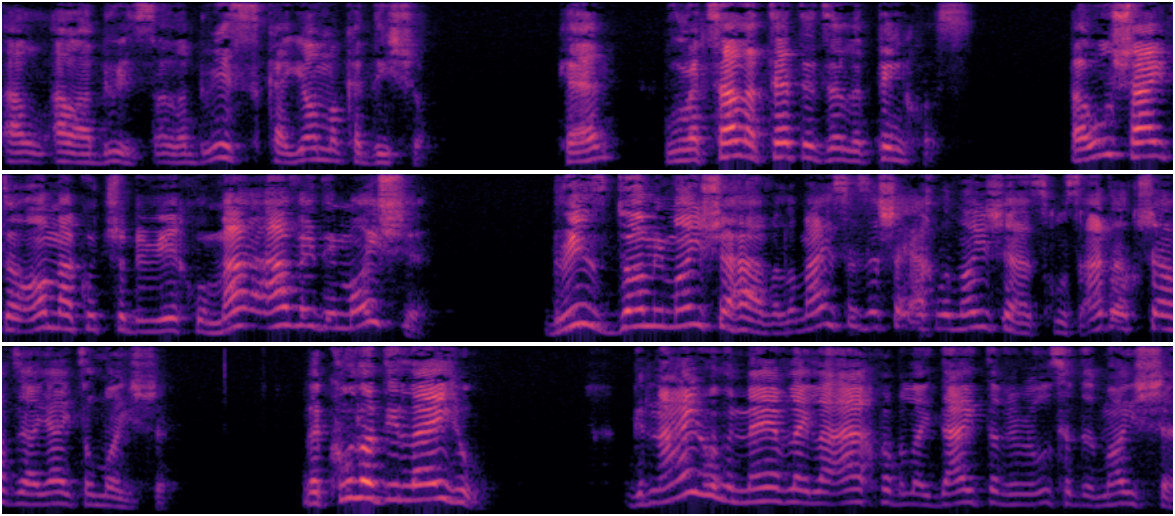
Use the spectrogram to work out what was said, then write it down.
על, על הבריס, על הבריס כיום הקדישו, כן? הוא רצה לתת את זה לפנחוס. ההוא שייטו עומא קודשא בריחו, מה עבד עם מוישה? בריס דומי מוישה הווה, למעשה זה שייך למוישה הסחוס, עד עכשיו זה היה אצל מוישה. וכולו דילייהו, גנאיהו למייב לילה אחר בלוי דייתא וראוסא דמוישה.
